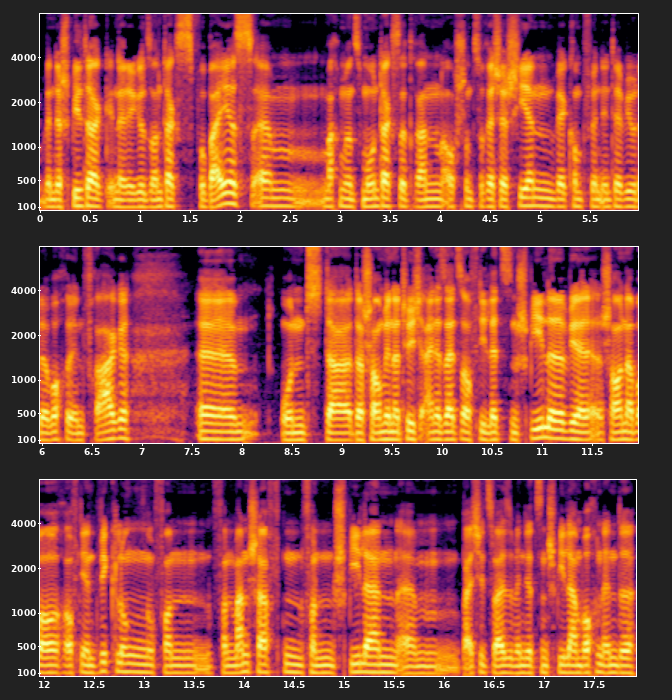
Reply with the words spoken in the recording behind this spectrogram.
wenn der Spieltag in der Regel sonntags vorbei ist, ähm, machen wir uns montags daran, auch schon zu recherchieren, wer kommt für ein Interview der Woche in Frage. Ähm, und da, da schauen wir natürlich einerseits auf die letzten Spiele, wir schauen aber auch auf die Entwicklung von, von Mannschaften, von Spielern. Ähm, beispielsweise, wenn jetzt ein Spieler am Wochenende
